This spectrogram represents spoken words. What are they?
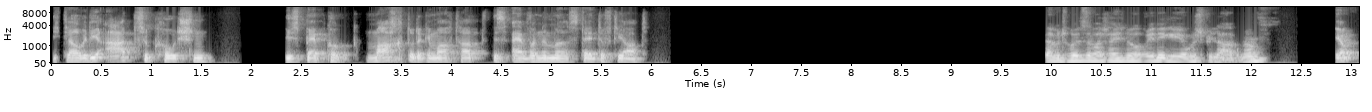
Ich glaube, die Art zu coachen, wie es Babcock macht oder gemacht hat, ist einfach nicht mehr State of the Art. Damit holst du wahrscheinlich nur wenige junge Spieler ab, ne? Ja.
